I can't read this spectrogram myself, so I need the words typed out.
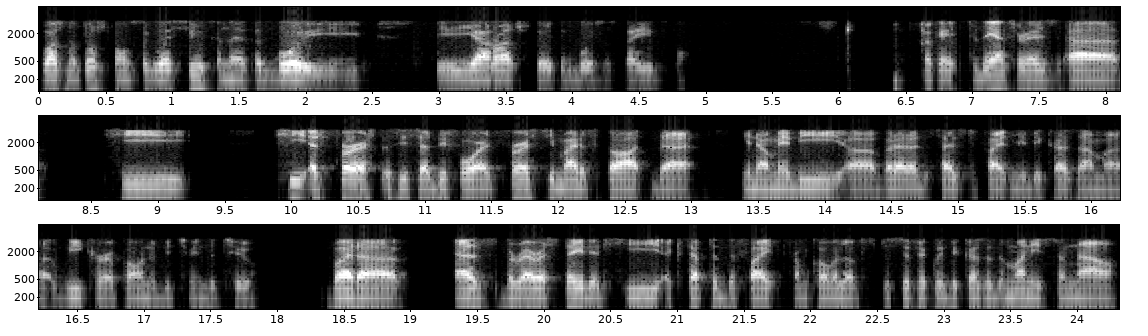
важно то, что он согласился на этот бой, и, и я рад, что этот бой состоится. Okay, so the answer is uh, he he at first, as he said before, at first he might have thought that you know maybe uh, Barrera decides to fight me because I'm a weaker opponent between the two, but uh, as Barrera stated, he accepted the fight from Kovalev specifically because of the money. So now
